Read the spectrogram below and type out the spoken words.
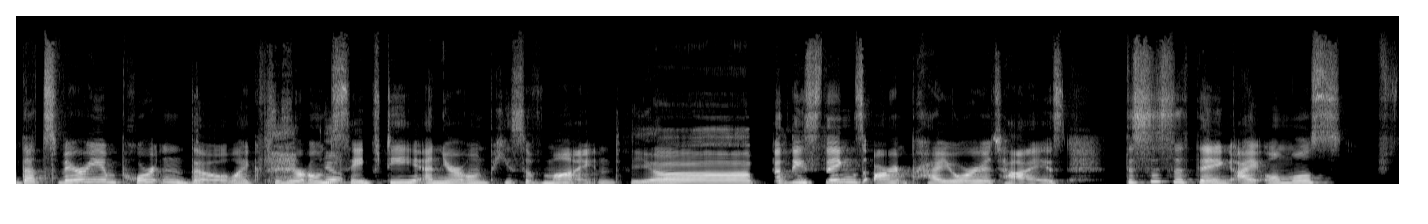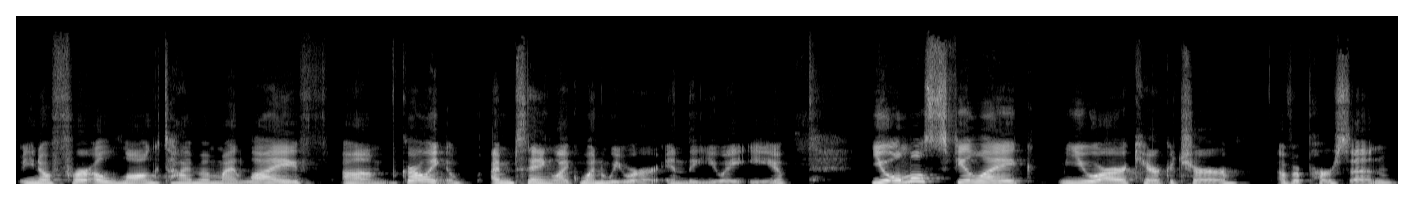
That's very important, though, like for your own yep. safety and your own peace of mind. Yup. But these things aren't prioritized. This is the thing. I almost, you know, for a long time in my life, um, growing, I'm saying like when we were in the UAE, you almost feel like you are a caricature of a person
